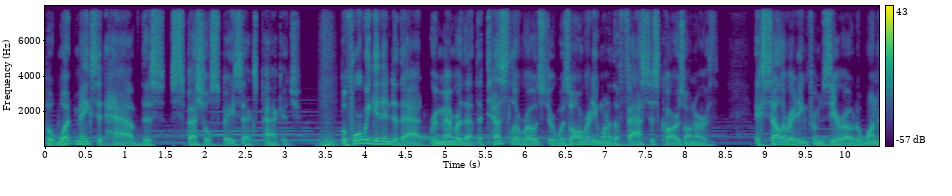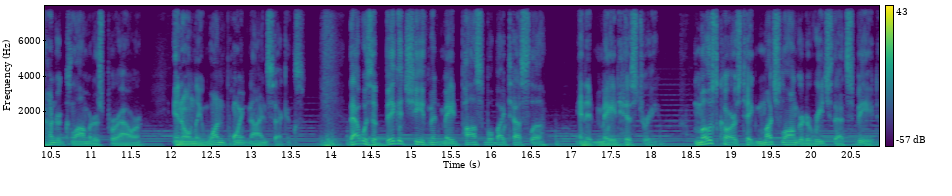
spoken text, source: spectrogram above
but what makes it have this special SpaceX package? Before we get into that, remember that the Tesla Roadster was already one of the fastest cars on Earth, accelerating from 0 to 100 kilometers per hour in only 1.9 seconds. That was a big achievement made possible by Tesla, and it made history. Most cars take much longer to reach that speed,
